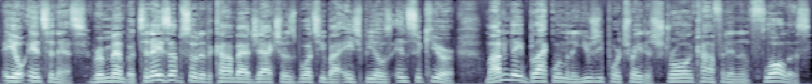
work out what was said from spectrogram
Hey, yo, internets. Remember, today's episode of the Combat Jack Show is brought to you by HBO's Insecure. Modern day black women are usually portrayed as strong, confident, and flawless,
